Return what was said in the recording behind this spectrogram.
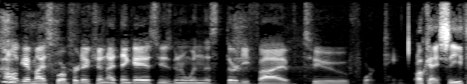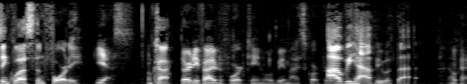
I'll give my score prediction. I think ASU is going to win this 35 to 14. okay, so you think less than 40. Yes, Okay. 35 to 14 will be my score prediction. I'll be happy with that. Okay.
